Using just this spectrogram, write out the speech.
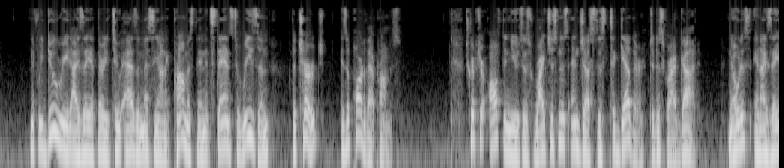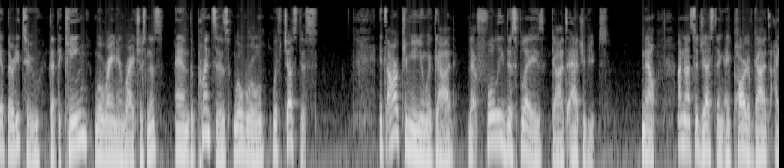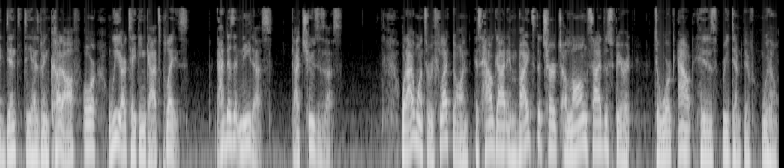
If we do read Isaiah 32 as a messianic promise, then it stands to reason the church is a part of that promise. Scripture often uses righteousness and justice together to describe God. Notice in Isaiah 32 that the king will reign in righteousness and the princes will rule with justice. It's our communion with God that fully displays God's attributes. Now, I'm not suggesting a part of God's identity has been cut off or we are taking God's place. God doesn't need us. God chooses us. What I want to reflect on is how God invites the church alongside the Spirit to work out his redemptive will.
